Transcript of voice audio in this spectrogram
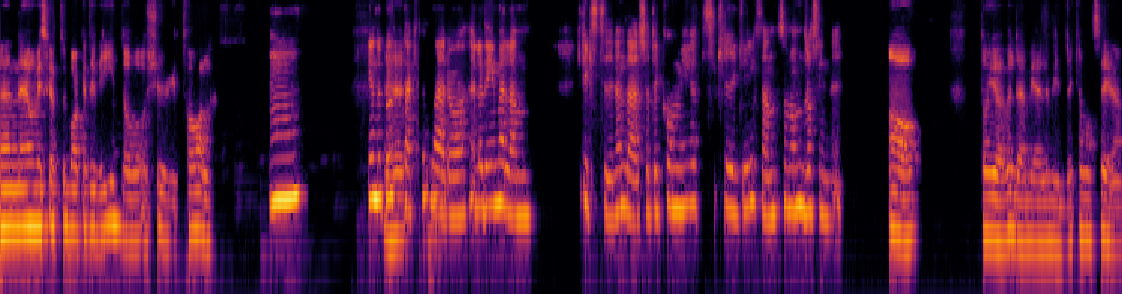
Men eh, om vi ska tillbaka till Wien då och 20-tal. Mm. Det är ändå på Eh. upptakten där då, eller det är mellan krigstiden där, så det kommer ju ett krig till sen som de dras in i. Ja, de gör väl det mer eller mindre kan man säga.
